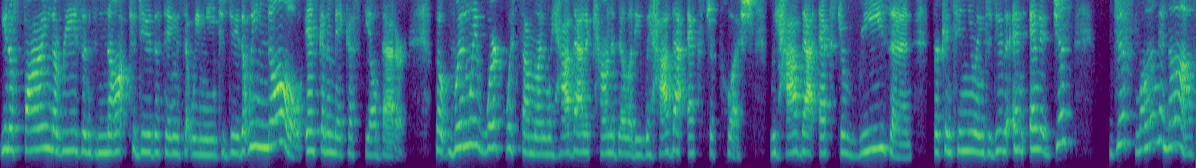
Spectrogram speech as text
you know, find the reasons not to do the things that we need to do that we know is going to make us feel better. But when we work with someone, we have that accountability, we have that extra push, we have that extra reason for continuing to do that. And, and it just, just long enough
